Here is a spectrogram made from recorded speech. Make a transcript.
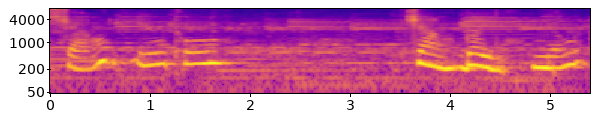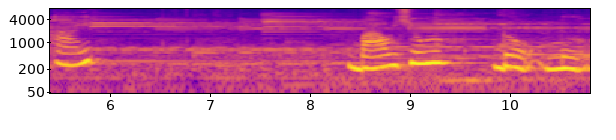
sáng yêu thương. Tràn đầy những ái. Bao dung độ lượng.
